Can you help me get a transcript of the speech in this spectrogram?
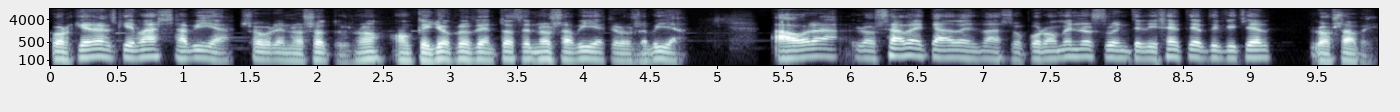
porque era el que más sabía sobre nosotros, ¿no? Aunque yo creo que entonces no sabía que lo sabía. Ahora lo sabe cada vez más, o por lo menos su inteligencia artificial lo sabe.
